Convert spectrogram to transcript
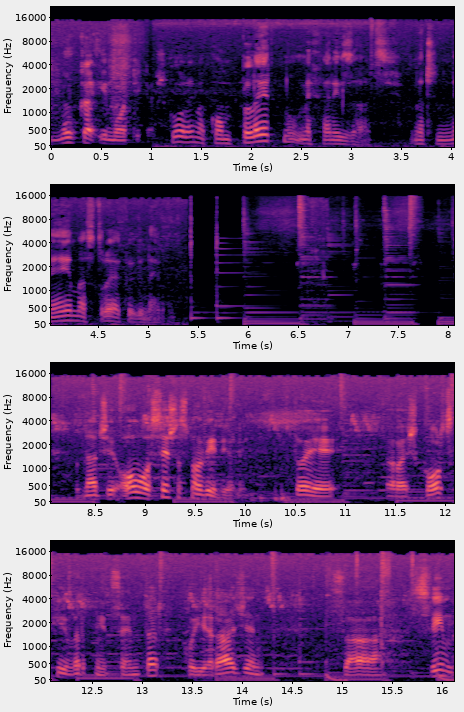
muka i motika. Škola ima kompletnu mehanizaciju, znači nema stroja kojeg nema. Znači ovo sve što smo vidjeli, to je ovaj, školski vrtni centar koji je rađen sa svim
